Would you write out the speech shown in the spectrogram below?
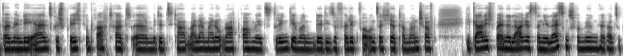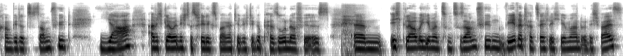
beim NDR ins Gespräch gebracht hat, äh, mit dem Zitat, meiner Meinung nach brauchen wir jetzt dringend jemanden, der diese völlig verunsicherte Mannschaft, die gar nicht mehr in der Lage ist, an ihr Leistungsvermögen heranzukommen, wieder zusammenfügt. Ja, aber ich glaube nicht, dass Felix Magath die richtige Person dafür ist. Ähm, ich glaube, jemand zum Zusammenfügen wäre tatsächlich jemand, und ich weiß,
